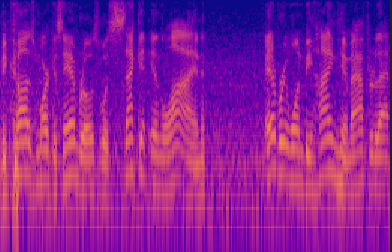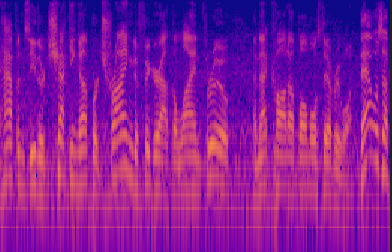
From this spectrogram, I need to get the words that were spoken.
because Marcos Ambrose was second in line, everyone behind him after that happens either checking up or trying to figure out the line through, and that caught up almost everyone. That was a.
